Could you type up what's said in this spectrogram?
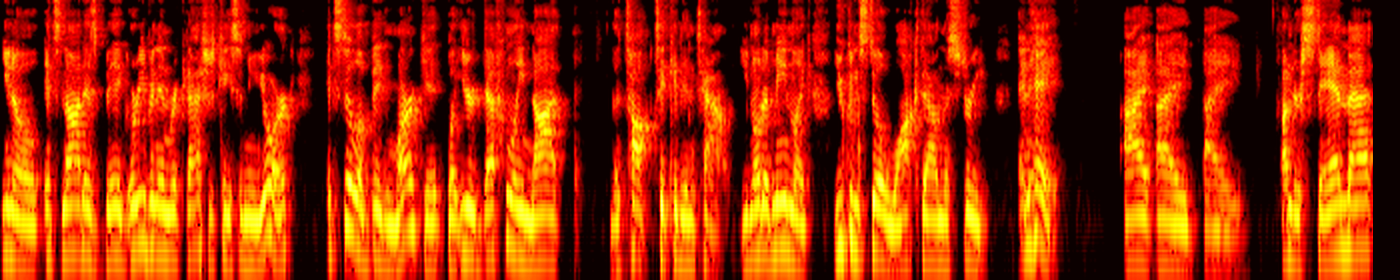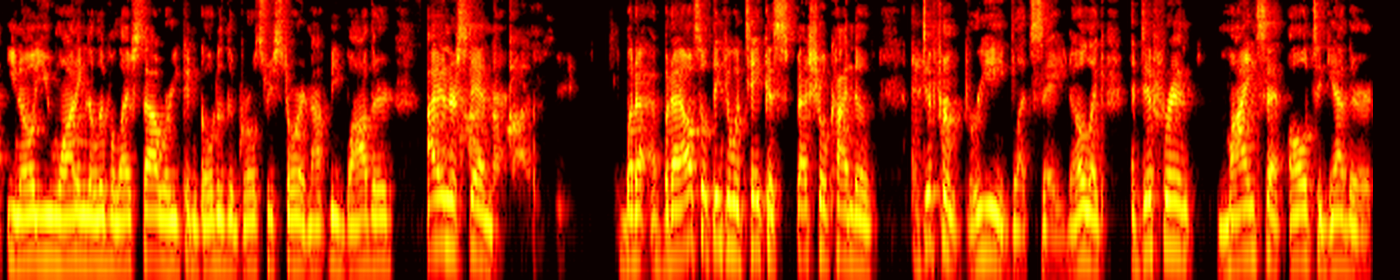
you know it's not as big, or even in Rick Nash's case in New York, it's still a big market, but you're definitely not the top ticket in town. You know what I mean? Like you can still walk down the street. And hey, I I I understand that, you know, you wanting to live a lifestyle where you can go to the grocery store and not be bothered. I understand that. But I, but I also think it would take a special kind of a different breed, let's say, you know, like a different mindset altogether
